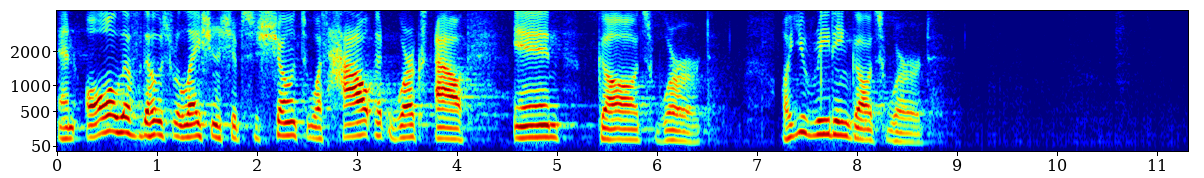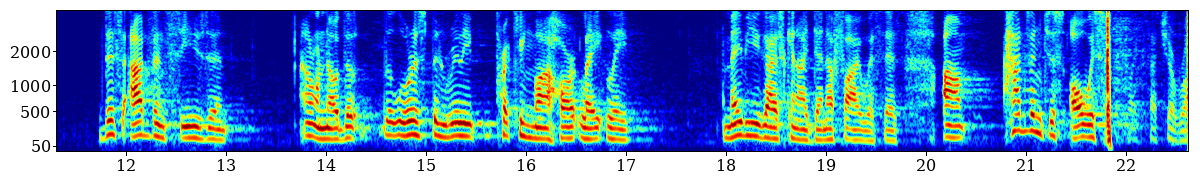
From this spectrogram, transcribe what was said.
and all of those relationships are shown to us how it works out in God's word. Are you reading God's word? This Advent season, I don't know, the, the Lord has been really pricking my heart lately. Maybe you guys can identify with this. Um, Advent just always feels like such a rush.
